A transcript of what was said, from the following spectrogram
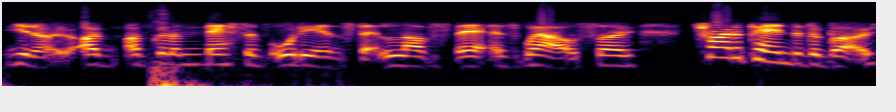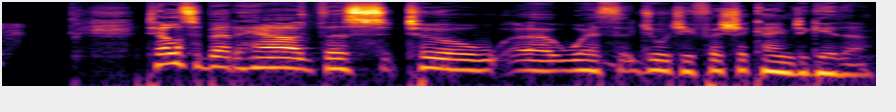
you know I've, I've got a massive audience that loves that as well. So try to pander to both Tell us about how this tour uh, with Georgie Fisher came together.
